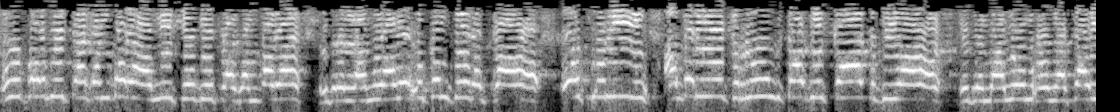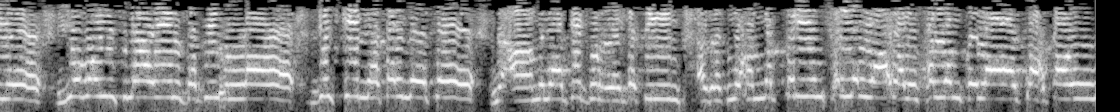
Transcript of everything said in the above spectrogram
اوپر بھی پیغمبر ہے، نیچے بھی پیغمبر ہے۔ ادھر اللہ میاں نے حکم دے رکھا ہے۔ وہ چوری اگر ایک رونگ کا بھی کاٹ دیا، تجھے معلوم ہونا چاہیے، یہ وہ اسماعیل کبھی اللہ ہے، جس کی نسل میں سے میں آمنا کے در گسیم حضرت محمد کریم صلی اللہ علیہ وسلم کو لا چاہتا ہوں۔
